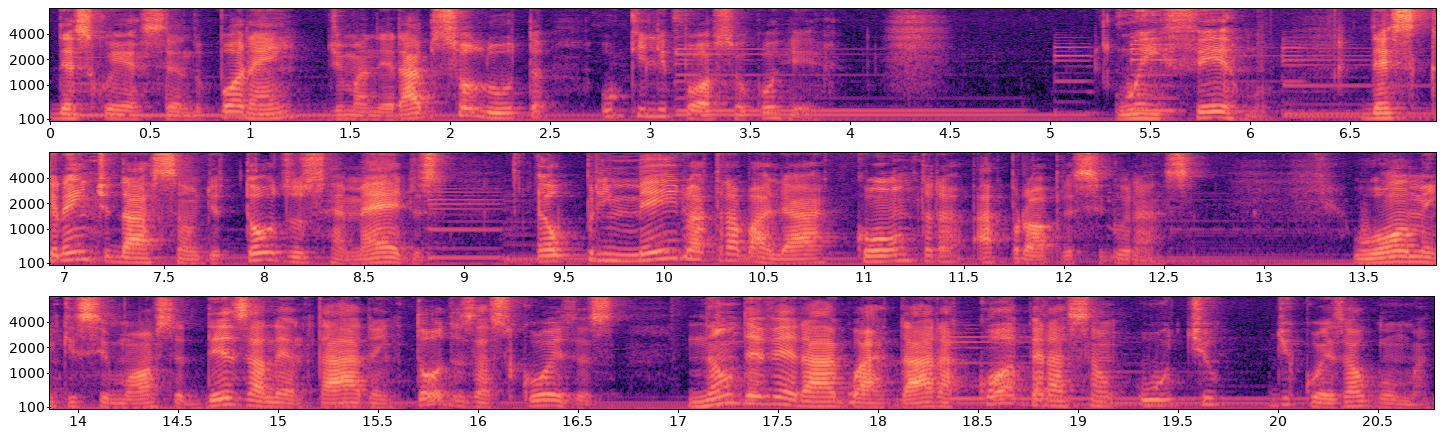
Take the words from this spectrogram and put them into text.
desconhecendo, porém, de maneira absoluta, o que lhe possa ocorrer. O enfermo, descrente da ação de todos os remédios, é o primeiro a trabalhar contra a própria segurança. O homem que se mostra desalentado em todas as coisas não deverá aguardar a cooperação útil de coisa alguma.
